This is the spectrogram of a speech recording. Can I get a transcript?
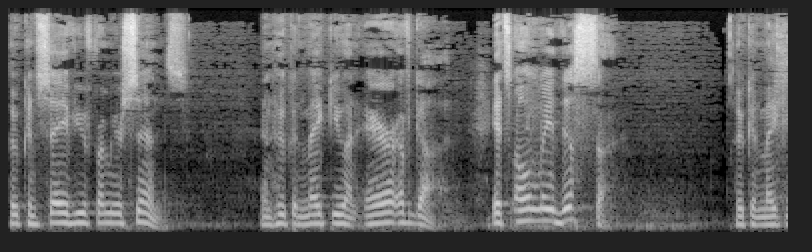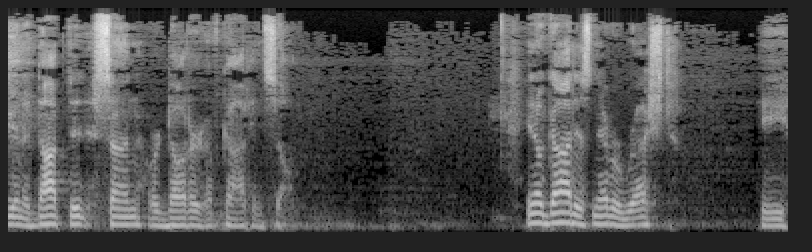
who can save you from your sins, and who can make you an heir of God. It's only this Son who can make you an adopted son or daughter of God Himself. You know, God is never rushed. He,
